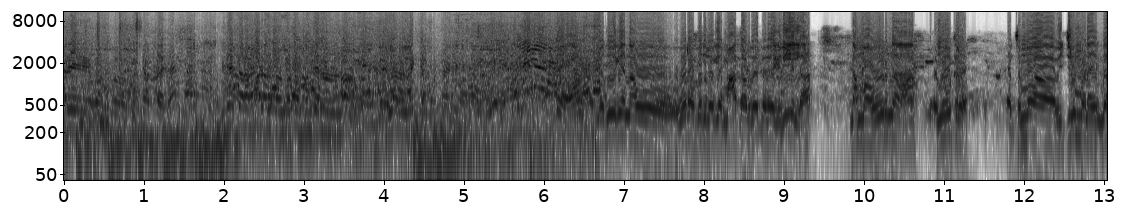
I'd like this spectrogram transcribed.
ಭಾರಿ ಒಂದು ಖುಷಿ ಆಗ್ತಾ ಇದೆ. ಇದೇ ಥರ ಮಾಡಬೇಕು ಅಂದ್ಬಿಟ್ಟು ಮುಂದೆ ಎಲ್ಲರೆಲ್ಲ ಕೇಳ್ಕೊತಾ ಇದ್ದೀನಿ. ಮೊದಲಿಗೆ ನಾವು ಊರ ಹಬ್ಬದ ಬಗ್ಗೆ ಮಾತಾಡ್ಬೇಕಾದ್ರೆ ಇರಲಿಲ್ಲ. ನಮ್ಮ ಊರಿನ ಯುವಕರು ತುಂಬಾ ವಿಜೃಂಭಣೆಯಿಂದ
